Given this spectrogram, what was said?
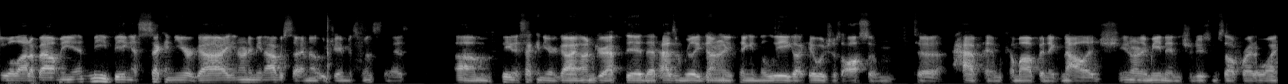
knew a lot about me, and me being a second year guy. You know what I mean? Obviously, I know who Jameis Winston is. Um, being a second year guy, undrafted, that hasn't really done anything in the league, like it was just awesome to have him come up and acknowledge, you know what I mean, and introduce himself right away.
